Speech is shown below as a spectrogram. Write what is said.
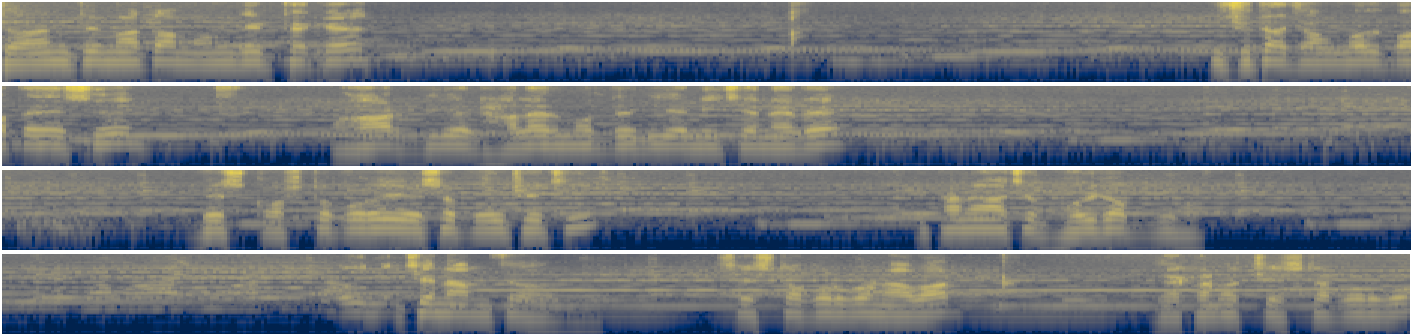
জয়ন্তী মাতা মন্দির থেকে কিছুটা জঙ্গল পথে এসে পাহাড় দিয়ে, ঢালের মধ্যে দিয়ে নিচে নেবে। বেশ কষ্ট করেই এসে পৌঁছেছি। এখানে আছে ভৈরব গুহা। ওই নিচে নামতে হবে। চেষ্টা করব না আবার। দেখানোর চেষ্টা করব।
